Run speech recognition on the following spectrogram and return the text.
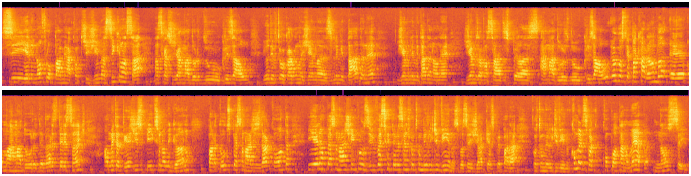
Se ele não flopar minha conta Shijima, assim que lançar as caixas de armadura do Grisaú, eu devo trocar algumas gemas limitadas, né? Gema limitada não, né? Gemas avançadas pelas armaduras do Crisaú. Eu gostei pra caramba, é uma armadura deveras interessante aumenta 3 de speak, se não me engano, para todos os personagens da conta. E ele é um personagem que, inclusive, vai ser interessante contra o Milo Divino, se você já quer se preparar contra o Milo Divino. Como ele se vai comportar no meta, não sei.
